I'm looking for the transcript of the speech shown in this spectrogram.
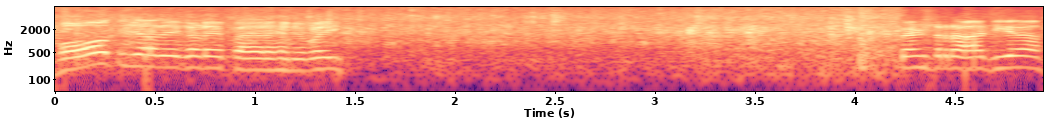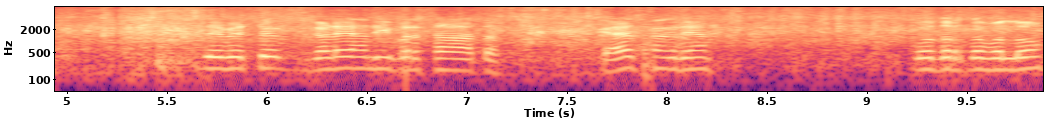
ਬਹੁਤ ਜ਼ਿਆਦਾ ਗੜੇ ਪੈ ਰਹੇ ਨੇ ਬਾਈ। ਪਿੰਡ ਰਾਜੀਆ ਦੇ ਵਿੱਚ ਗੜਿਆਂ ਦੀ ਬਰਸਾਤ, ਕਹਿ ਸਕਦੇ ਆ ਕੁਦਰਤ ਵੱਲੋਂ।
